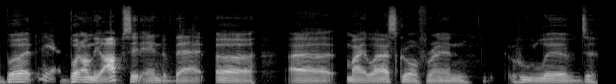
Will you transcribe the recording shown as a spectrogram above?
But Yeah. but on the opposite end of that, uh, uh, my last girlfriend who lived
